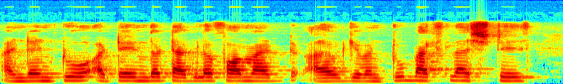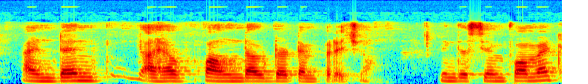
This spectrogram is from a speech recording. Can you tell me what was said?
and then to attain the tabular format I have given two backslash t's and then I have found out the temperature in the same format.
